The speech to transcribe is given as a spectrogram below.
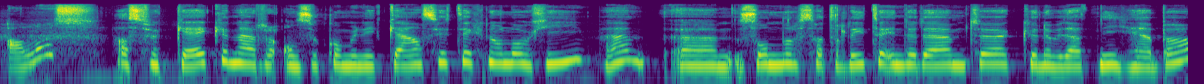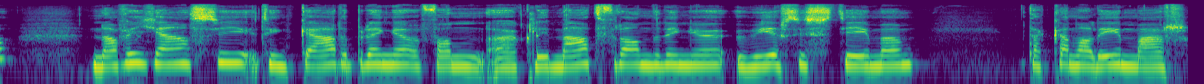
Alles? Als we kijken naar onze communicatietechnologie, hè, ehm, zonder satellieten in de ruimte kunnen we dat niet hebben. Navigatie, het in kaart brengen van eh, klimaatveranderingen, weersystemen, dat kan alleen maar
